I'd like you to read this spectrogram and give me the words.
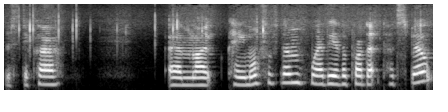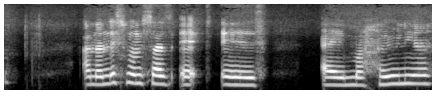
the sticker um like came off of them where the other product had spilt. And then this one says it is a Mahonia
